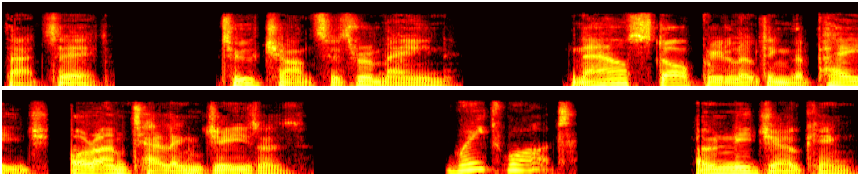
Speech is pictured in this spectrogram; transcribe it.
That's it. Two chances remain. Now stop reloading the page, or I'm telling Jesus. Wait, what? Only joking.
